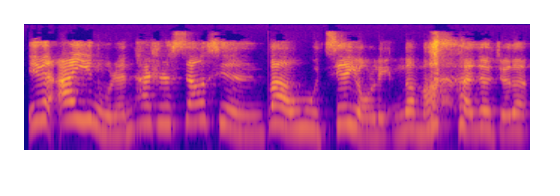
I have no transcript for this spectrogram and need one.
因为阿伊努人他是相信万物皆有灵的嘛，他就觉得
